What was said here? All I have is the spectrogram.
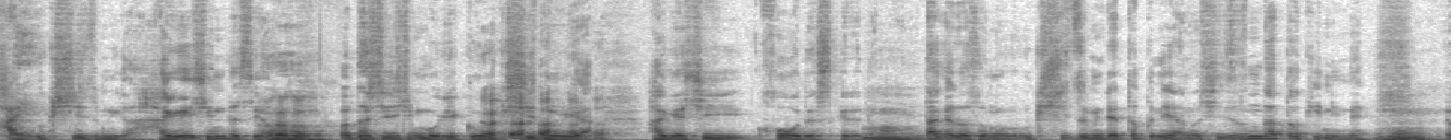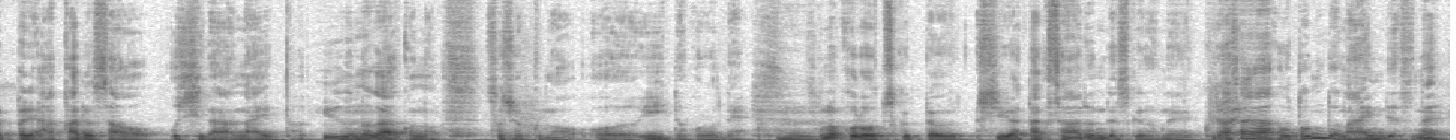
はい。浮き沈みが激しいんですよ、私自身も結構浮き沈みが激しい方ですけれども、だけどその浮き沈みで特にあの沈んだ時にね、やっぱり明るさを失わないというのがこの祖食のおいいところで、その頃作った詩はたくさんあるんですけどね暗さがほとんどないんですね。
